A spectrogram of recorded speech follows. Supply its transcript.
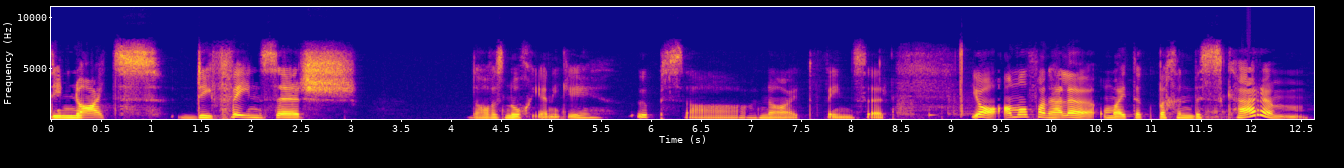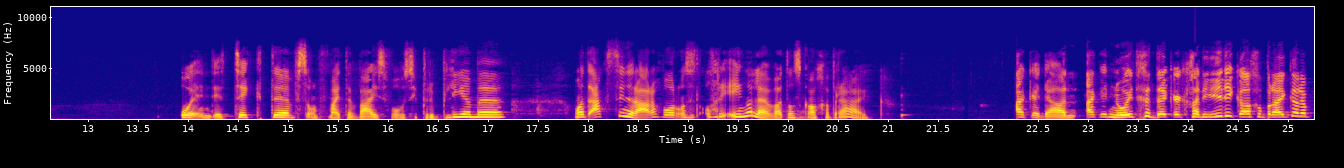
Die knights die fencers daar was nog eenetjie. Oeps knight fencer ja almal van hulle om my te begin beskerm o en detectives om vir my te wys waar is die probleme want ek sien regtig waar ons het al die engele wat ons kan gebruik Ek het dan, ek het nooit gedink ek gaan hierdie kan gebruik in 'n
